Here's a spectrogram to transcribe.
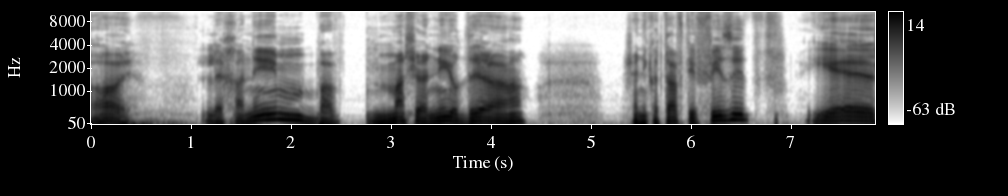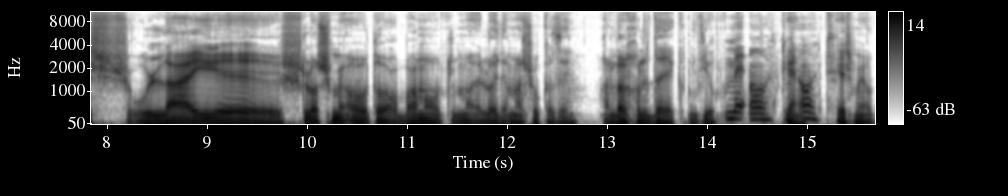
אוי, לחנים, מה שאני יודע, שאני כתבתי פיזית, יש אולי אה, 300 או 400, מה- לא יודע, משהו כזה. אני לא יכול לדייק בדיוק. מאות, כן, מאות. יש מאות.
